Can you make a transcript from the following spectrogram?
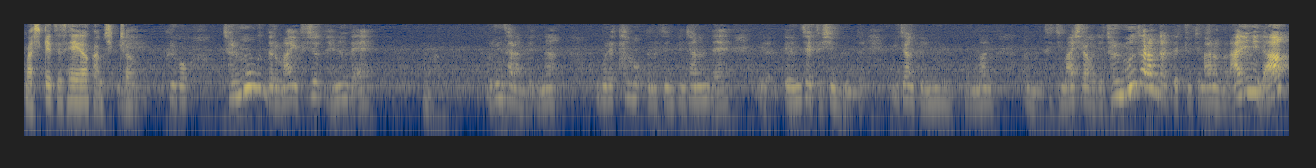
맛있게 드세요, 감식초. 네. 그리고 젊은 분들은 많이 드셔도 되는데 음. 어린 사람들이나 물에 타 먹거나 좀 괜찮은데 연세 드신 분들 위장도 있는 분만 음, 드지 마시라고 이제 젊은 사람들한테 주지 말은 건 아닙니다.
